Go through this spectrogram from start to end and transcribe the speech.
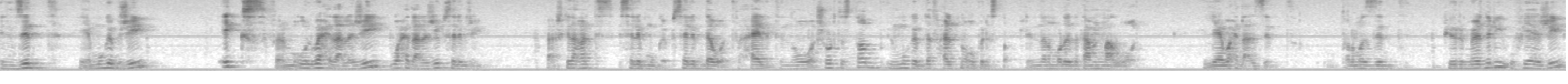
الزد هي موجب جي إكس فلما أقول واحد على j واحد على j بسالب j فعشان كده عملت سالب موجب سالب دوت في حالة إن هو short stub الموجب ده في حالة إن هو open stub لأن أنا المرة دي بتعامل مع ال Y اللي هي واحد على ال Z طالما ال Z pure imaginary وفيها j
